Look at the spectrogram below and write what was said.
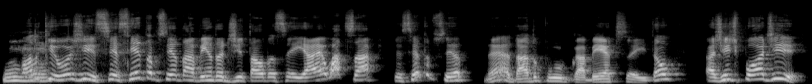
Uhum. Falo que hoje 60% da venda digital da CIA é o WhatsApp, 60%, né? Dado público, aberto isso aí. Então, a gente pode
